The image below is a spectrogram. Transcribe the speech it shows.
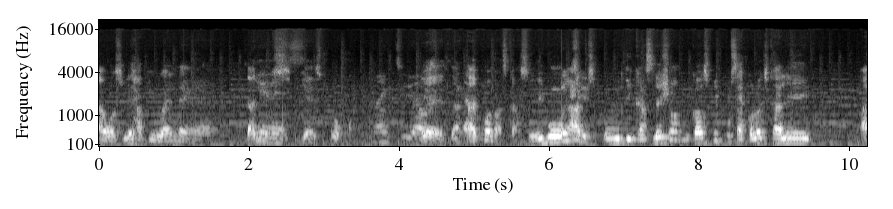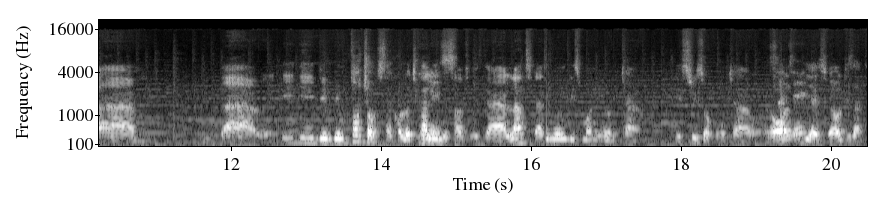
I was really happy when uh, that Yes. news yes, broke. Yes, that. IPOB has cancelled. Even Me at, too. with the cancellation, because people psychologically, um, uh, they, they, they've been tortured psychologically in the Yes. southeast. I learned that even this morning, Onitsha, the streets of Onitsha, all, yes, were all deserted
